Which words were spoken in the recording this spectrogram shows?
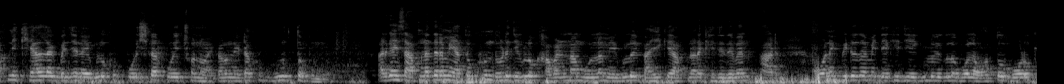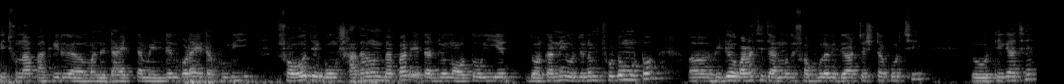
আপনি খেয়াল রাখবেন যে না এগুলো খুব পরিষ্কার পরিচ্ছন্ন হয়, কারণ এটা খুব গুরুত্বপূর্ণ। আর গাইজ আপনাদের আমি এতক্ষণ ধরে যেগুলো খাবার নাম বললাম, এগুলোই পাখিকে আপনারা খেতে দেবেন। আর অনেক ভিডিওতে আমি দেখি যে এগুলো এগুলো বলে অত বড় কিছু না, পাখির মানে ডায়েটটা মেনটেন করা, এটা খুবই সহজ এবং সাধারণ ব্যাপার, এটার জন্য অত ইয়ের দরকার নেই। ওর জন্য আমি ছোটো মোটো ভিডিও বানাচ্ছি, যার মধ্যে সবগুলো আমি দেওয়ার চেষ্টা করছি। তো ঠিক আছে?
